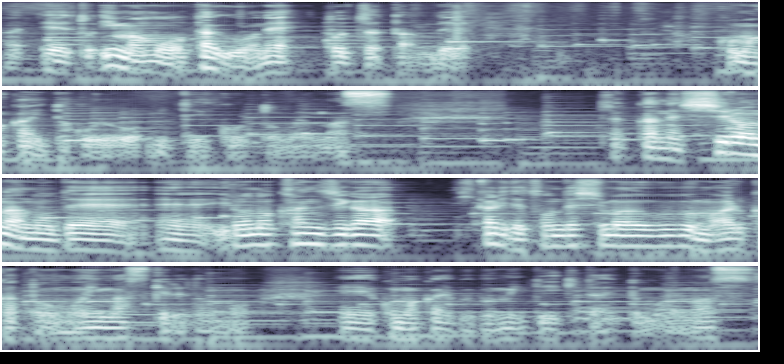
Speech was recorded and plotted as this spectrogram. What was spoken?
はい、えっ、ー、と、今もうタグをね、取っちゃったんで、細かいところを見ていこうと思います。若干ね、白なので、えー、色の感じが光で飛んでしまう部分もあるかと思いますけれども、えー、細かい部分見ていきたいと思います。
